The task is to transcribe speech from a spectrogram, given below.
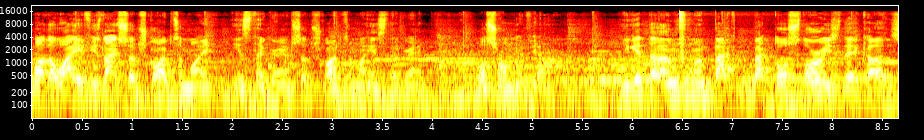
by the way, if you don't subscribe to my Instagram, subscribe to my Instagram. What's wrong with you? You get the um, back backdoor stories there, cuz.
